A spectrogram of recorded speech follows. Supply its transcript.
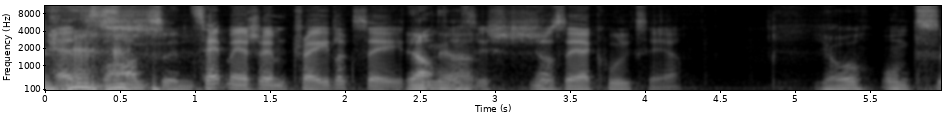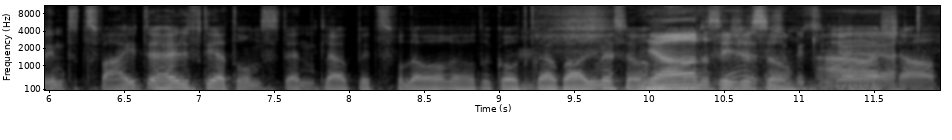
Ja, das, Wahnsinn. das hat man ja schon im Trailer gesehen. Ja. Das Ja. ist schon Ja. sehr cool gesehen. Ja. Ja, und in der zweiten Hälfte hat er uns dann, glaube ich, jetzt verloren, oder? Geht, glaube ich, allen so. Ja, das ist Ja, es so. bisschen- Ah, ja, ja. schade.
